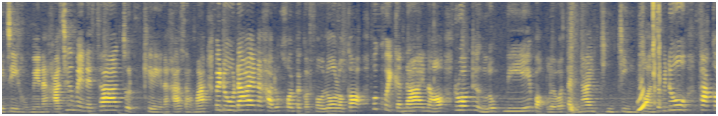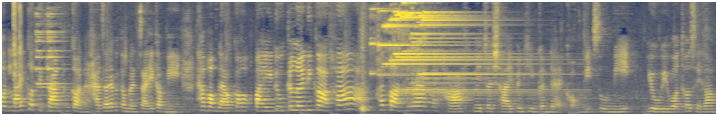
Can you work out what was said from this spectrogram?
IG ของเมย์นะคะ ชื่อเมเนซ่าจุดเคนะคะ สามารถไปดูได้นะคะ ทุกคนไปกด Follow แล้วก็พูดคุยกันได้เนาะรวมถึงลุคนี้บอกเลยว่าแต่งง่ายจริง ๆ ก่อนจะไปดูฝากกดไลค์กดติดตามกันก่อนนะคะ จะได้เป็นกำลังใจให้กับเมย์ถ้าพร้อมแล้วก็ไปดูกันเลยดีกว่าค่ะ ขั้นตอนแรกนะคะ เมย์จะใช้เป็นครีมกันแดดของ Mitsumi UV Water Serum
